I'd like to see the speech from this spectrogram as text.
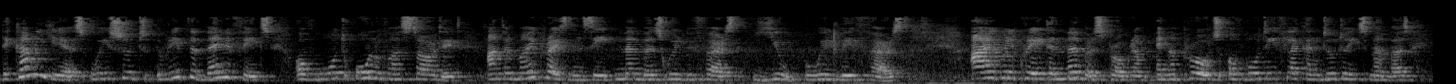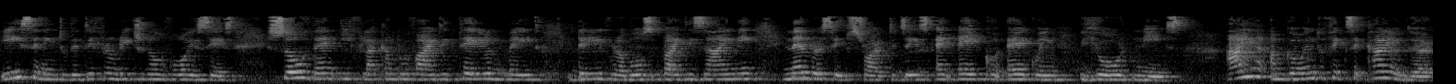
The coming years, we should reap the benefits of what all of us started. Under my presidency, members will be first. You will be first. I will create a members program, an approach of what IFLA can do to its members, listening to the different regional voices, so then IFLA can provide tailor-made deliverables by designing membership strategies and echoing your needs. I am going to fix a calendar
